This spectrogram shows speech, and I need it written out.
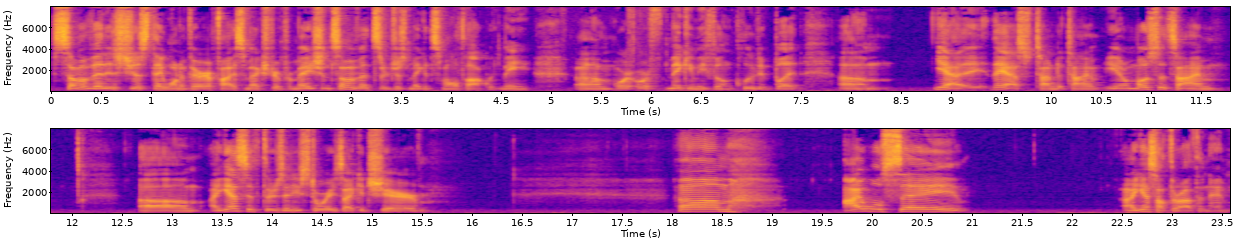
some of it is just they want to verify some extra information. Some of it's they're just making small talk with me, um, or, or making me feel included. But um, yeah, they ask time to time. You know, most of the time, um, I guess if there's any stories I could share, um, I will say. I guess I'll throw out the name.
